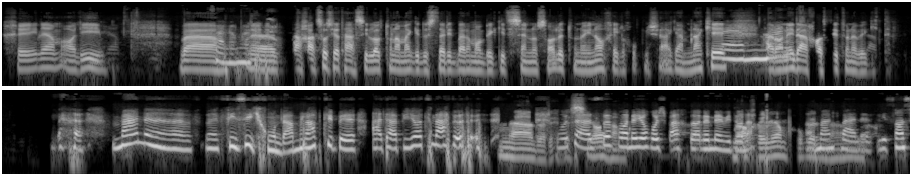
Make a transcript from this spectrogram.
خیلی هم عالی. و تخصص یا تحصیلاتتون هم اگه دوست دارید برای ما بگید سن و سالتون و اینا خیلی خوب میشه. اگه نه که ترانه درخواستیتون رو بگید. من فیزیک خوندم. ربطی به ادبیات نداره. نداره. متاسفانه یا خوشبختانه نمی‌دونم. خیلی هم خوبه. من بله. لیسانس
